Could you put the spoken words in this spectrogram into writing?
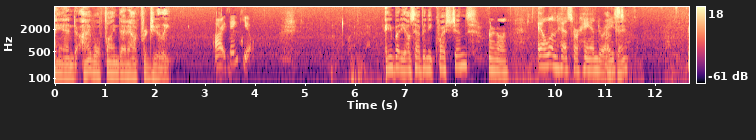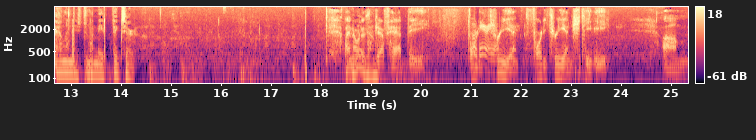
and I will find that out for Julie. All right. Thank you. Anybody else have any questions? Hang on. Ellen has her hand raised. Okay. Ellen, is, let me fix her. I noticed Jeff had the Oh, there 43 inch, 43 inch TV. Um,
